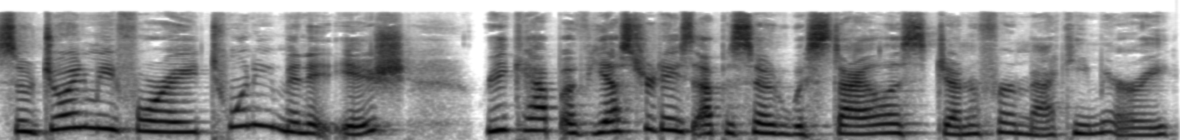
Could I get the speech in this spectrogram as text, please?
So join me for a 20 minute ish recap of yesterday's episode with stylist Jennifer Mackey Mary,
